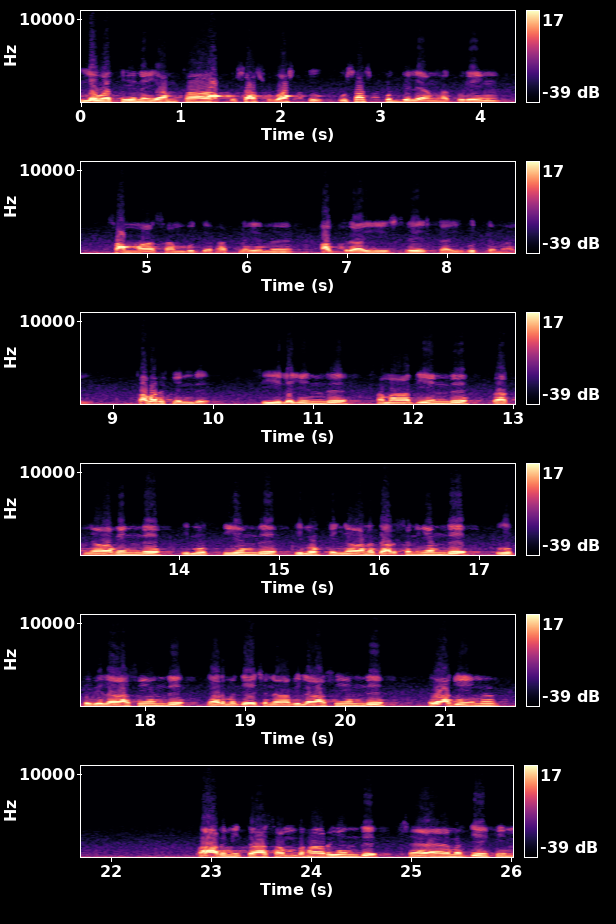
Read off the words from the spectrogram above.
ලොව තියෙන යම් තා උසස් වස්තු උසස් පුද්ගලයන් අතුරෙන් සම්මා සම්බුද්ධ රත්නයම අග්‍රයි ශ්‍රේෂ්ඨයි උත්තමයි. කවරකින්ද? සීලයෙන්ද, සමාධියෙන්ද, ප්‍රඥාවෙන්ද, විමුක්තියෙන්ද, විමුක්ති ඥාන දර්ශනයෙන්ද, රූප විලාසයෙන්ද, ධර්මදේශනා විලාසයෙන්ද, එවාගෙම පාරමිතා සම්භාරයෙන්ද සෑම දෙයකින්ම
